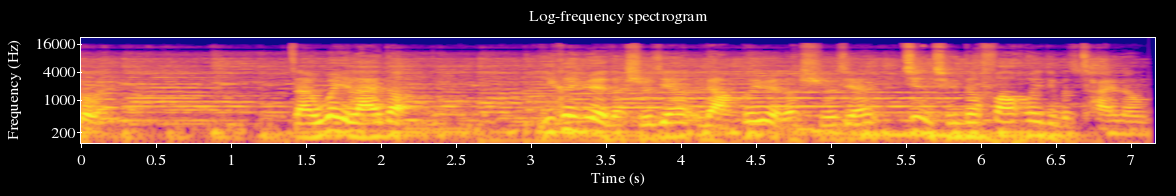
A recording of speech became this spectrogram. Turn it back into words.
各位！在未来的一个月的时间、两个月的时间，尽情的发挥你们的才能。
